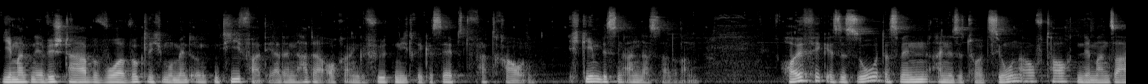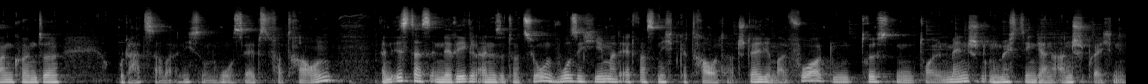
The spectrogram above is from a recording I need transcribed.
jemanden erwischt habe, wo er wirklich im Moment irgendein Tief hat, ja, dann hat er auch ein gefühlt niedriges Selbstvertrauen. Ich gehe ein bisschen anders daran. Häufig ist es so, dass wenn eine Situation auftaucht, in der man sagen könnte, oder oh, hat es aber nicht so ein hohes Selbstvertrauen, dann ist das in der Regel eine Situation, wo sich jemand etwas nicht getraut hat. Stell dir mal vor, du triffst einen tollen Menschen und möchtest ihn gerne ansprechen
